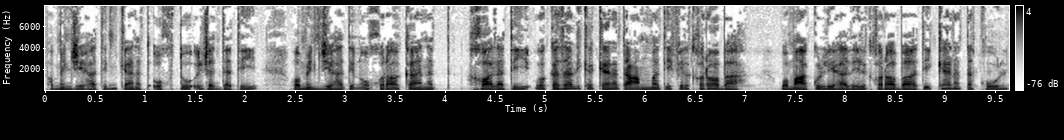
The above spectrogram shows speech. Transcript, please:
فمن جهة كانت أخت جدتي ومن جهة أخرى كانت خالتي وكذلك كانت عمتي في القرابة. ومع كل هذه القرابات كانت تقول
